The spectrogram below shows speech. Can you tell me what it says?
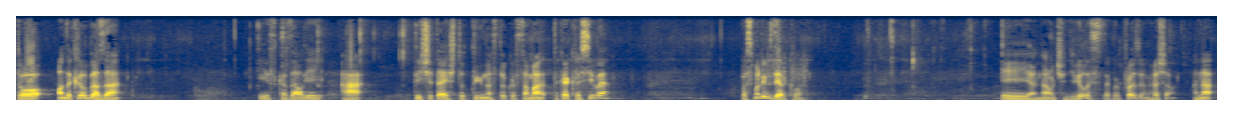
то он закрыл глаза и сказал ей, а ты считаешь, что ты настолько сама такая красивая? Посмотри в зеркало. И она очень удивилась такой просьбе. Хорошо. Она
